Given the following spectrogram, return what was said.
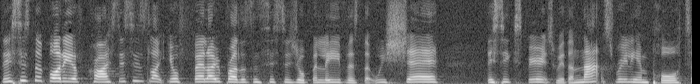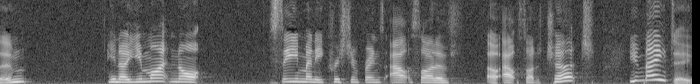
This is the body of Christ. This is like your fellow brothers and sisters, your believers that we share this experience with, and that's really important. You know, you might not see many Christian friends outside of uh, outside of church. You may do.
